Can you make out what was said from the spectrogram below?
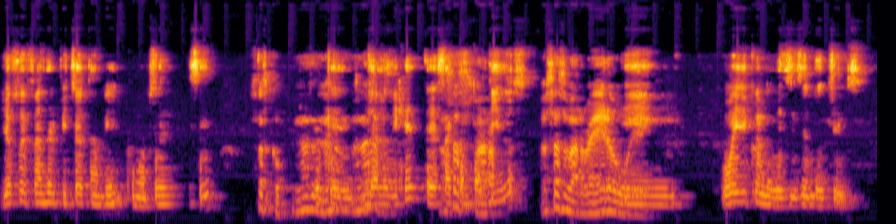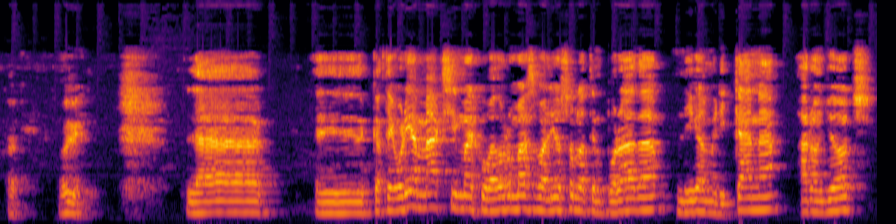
yo soy fan del pitcher también, como tú dices. ya lo dije, te sacan partidos. No seas barbero, güey. Voy a ir con la decisión de Chase. Ok, muy bien. La eh, categoría máxima, el jugador más valioso de la temporada, Liga Americana, Aaron Judge,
